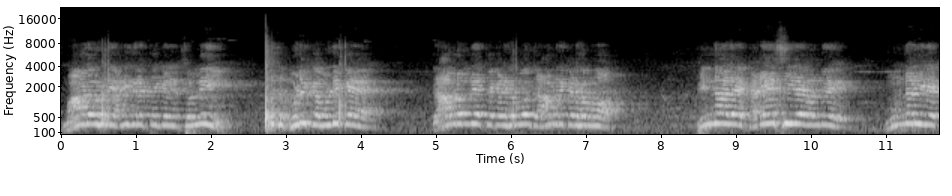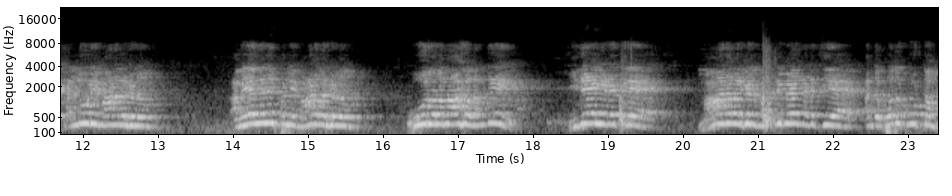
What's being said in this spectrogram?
மாணவர்களை அணிதிரட்டுங்கள் சொல்லி முழுக்க முழுக்க திராவிட முன்னேற்ற கழகமோ திராவிடர் கழகமோ பின்னாலே கடைசியிலே வந்து முன்னணியிலே கல்லூரி மாணவர்களும் மேல்நிலைப்பள்ளி மாணவர்களும் ஊர்வலமாக வந்து இதே இடத்திலே மாணவர்கள் மட்டுமே நடத்திய அந்த பொதுக்கூட்டம்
